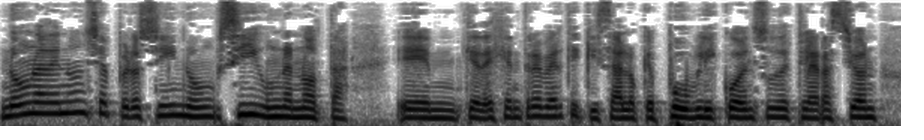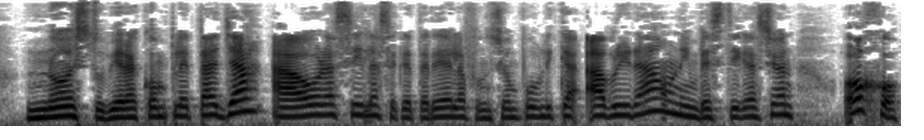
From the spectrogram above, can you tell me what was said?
no una denuncia, pero sí no sí una nota eh, que deje entrever que quizá lo que publicó en su declaración no estuviera completa. Ya ahora sí la Secretaría de la Función Pública abrirá una investigación. Ojo,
